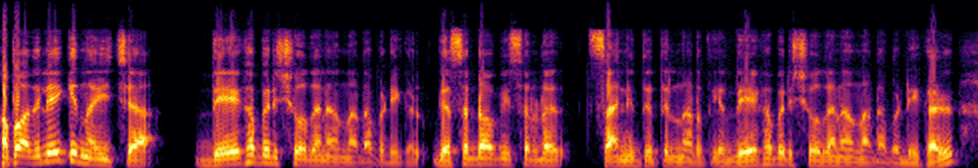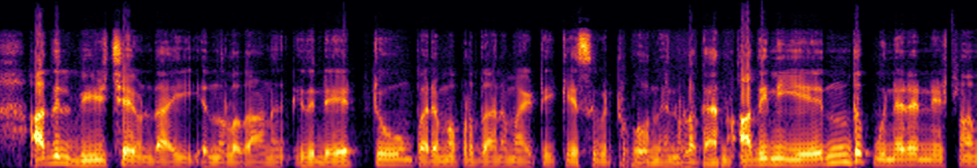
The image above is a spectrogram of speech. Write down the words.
അപ്പോൾ അതിലേക്ക് നയിച്ച ദേഹപരിശോധന നടപടികൾ ഗസറ്റ് ഓഫീസറുടെ സാന്നിധ്യത്തിൽ നടത്തിയ ദേഹപരിശോധനാ നടപടികൾ അതിൽ വീഴ്ചയുണ്ടായി എന്നുള്ളതാണ് ഇതിന്റെ ഏറ്റവും പരമപ്രധാനമായിട്ട് ഈ കേസ് വിട്ടുപോകുന്നതിനുള്ള കാരണം. അതിന് എന്ത് പുനരന്വേഷണം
